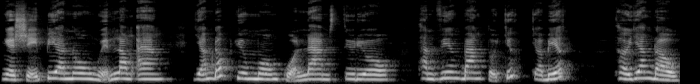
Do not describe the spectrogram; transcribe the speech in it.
Nghệ sĩ piano Nguyễn Long An, giám đốc chuyên môn của Lam Studio, thành viên ban tổ chức cho biết, thời gian đầu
